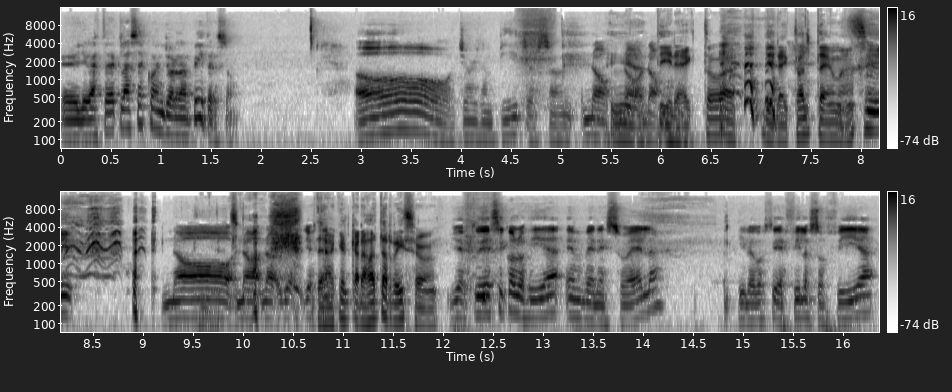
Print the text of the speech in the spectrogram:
eh, llegaste de clases con Jordan Peterson. Oh, Jordan Peterson. No, no, no. Directo, a- directo al tema. Sí. No, no, no. Yo, yo Deja estoy- que el carajo aterrice. Yo estudié psicología en Venezuela y luego estudié filosofía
